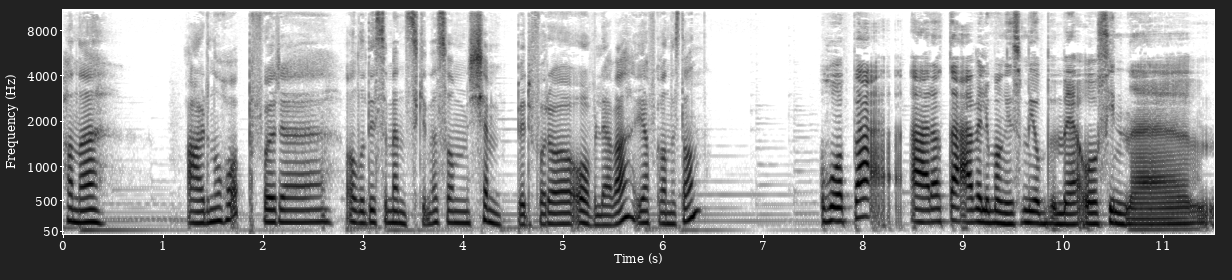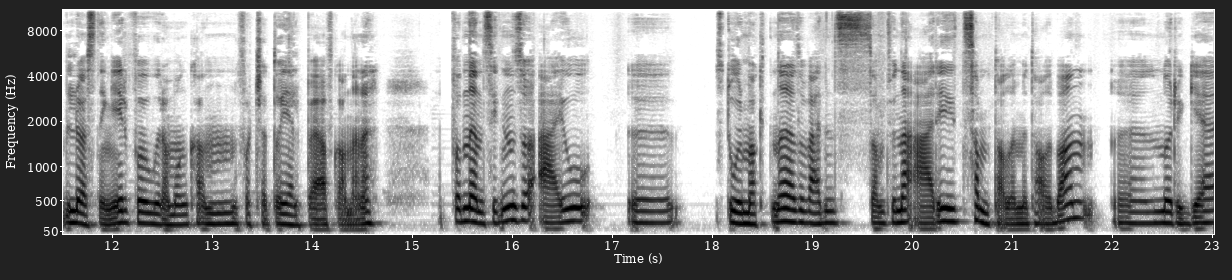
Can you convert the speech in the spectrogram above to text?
Hanne, er det noe håp for eh, alle disse menneskene som kjemper for å overleve i Afghanistan? Håpet er at det er veldig mange som jobber med å finne løsninger for hvordan man kan fortsette å hjelpe afghanerne. På den ene siden så er jo uh, stormaktene, altså verdenssamfunnet, er i samtale med Taliban. Uh, Norge,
